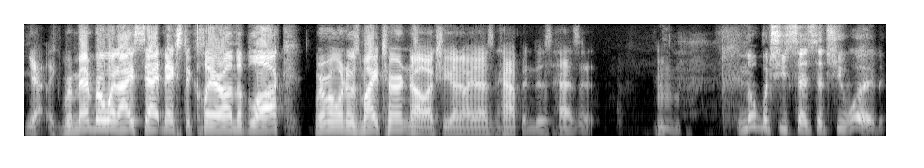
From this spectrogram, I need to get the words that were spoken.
yeah, like remember when I sat next to Claire on the block? Remember when it was my turn? No, actually, I know it hasn't happened. This has it. Hmm. No, but she says that she would.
